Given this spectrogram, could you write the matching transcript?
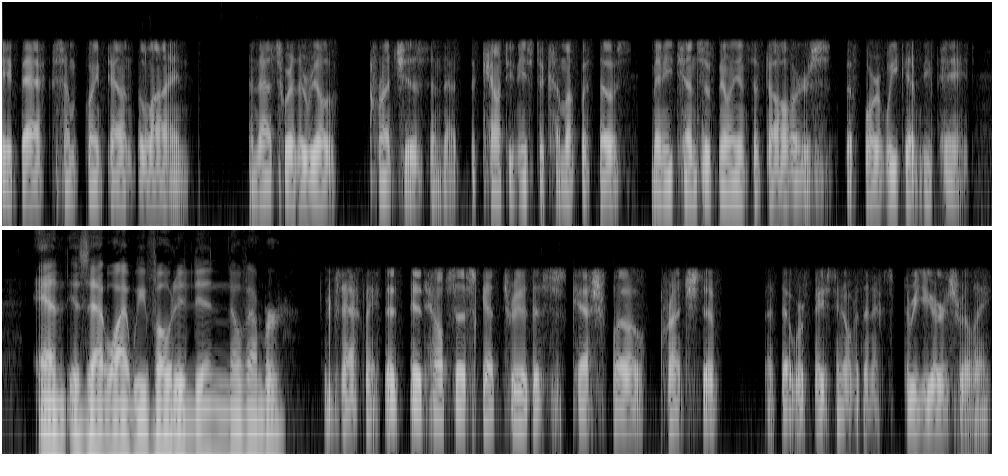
paid back some point down the line. And that's where the real crunch is, and that the county needs to come up with those many tens of millions of dollars before we get repaid. And is that why we voted in November? Exactly. It, it helps us get through this cash flow crunch of that we're facing over the next three years, really.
